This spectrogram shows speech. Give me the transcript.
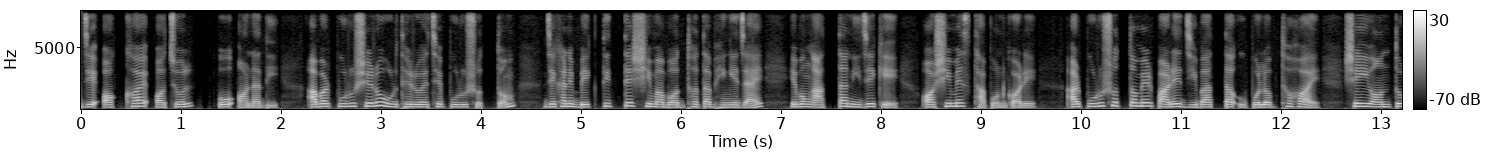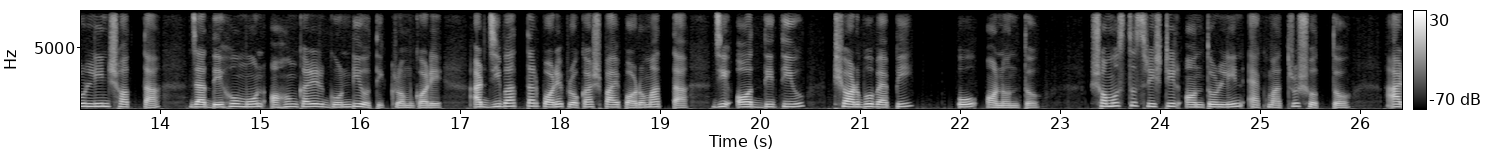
যে অক্ষয়, অচল ও অনাদি আবার পুরুষেরও ঊর্ধ্বে রয়েছে পুরুষোত্তম, যেখানে ব্যক্তিত্বের সীমাবদ্ধতা ভেঙে যায় এবং আত্মা নিজেকে অসীমে স্থাপন করে। আর পুরুষোত্তমের পারে জীবাত্মা উপলব্ধ হয় সেই অন্তর্লীন সত্তা যা দেহ, মন, অহংকারের গণ্ডি অতিক্রম করে। আর জীবাত্মার পরে প্রকাশ পায় পরমাত্মা, যে অদ্বিতীয়, সর্বব্যাপী ও অনন্ত। সমস্ত সৃষ্টির অন্তর্লীন একমাত্র সত্য। আর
